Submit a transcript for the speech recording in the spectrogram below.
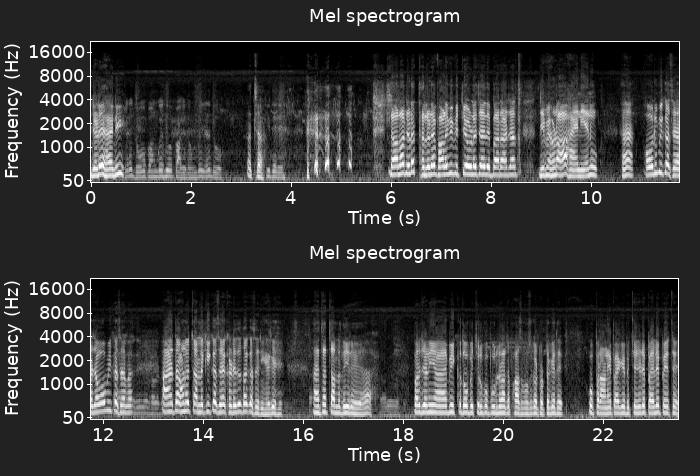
ਜਿਹੜੇ ਹੈ ਨਹੀਂ? ਜਿਹੜੇ ਦੋ ਪਾਉਂਗੇ ਸੀ ਉਹ ਪਾ ਕੇ ਦਊਂਗੇ ਜਿਹੜੇ ਦੋ। ਅੱਛਾ। ਕੀ ਤੇਰੇ। ਨਾਲਾ ਜਿਹੜੇ ਥੱਲੜੇ ਫਾਲੇ ਵੀ ਵਿੱਚੇ ਹੋਣੇ ਚਾਹੀਦੇ 12000 ਜਿਵੇਂ ਹੁਣ ਆ ਹੈ ਨਹੀਂ ਇਹਨੂੰ ਹਾਂ? ਉਹਨੂੰ ਵੀ ਘਸਿਆ ਜਾ ਉਹ ਵੀ ਘਸਿਆ ਵਾ। ਐ ਤਾਂ ਹੁਣ ਚੱਲ ਕੀ ਘਸਿਆ ਖੜੇ ਤੇ ਤਾਂ ਘਸੇ ਨਹੀਂ ਹੈਗੇ ਇਹ। ਐ ਤਾਂ ਚੱਲਦੇ ਹੀ ਰਹੇ ਆ। ਪਰ ਜਣੀ ਐ ਵੀ ਇੱਕ ਦੋ ਵਿੱਚ ਨੂੰ ਪਪੂਲਰਾਂ ਚ ਫਸ ਫੁਸ ਕੇ ਟੁੱਟ ਗਏ ਤੇ ਉਹ ਪੁਰਾਣੇ ਪੈ ਗਏ ਵਿੱਚ ਜਿਹੜੇ ਪਹਿਲੇ ਪਏ ਤੇ।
